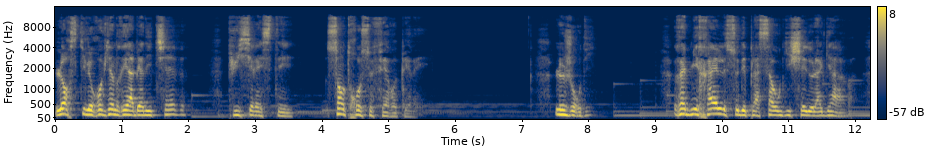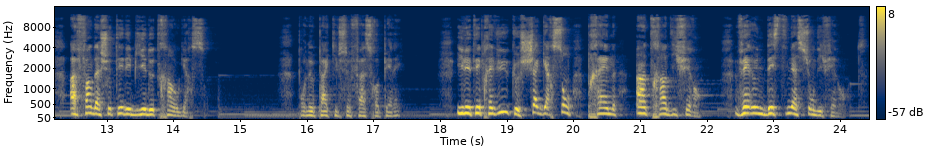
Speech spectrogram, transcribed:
lorsqu'ils reviendraient à Berditchev, puissent y rester sans trop se faire repérer. Le jour dit, Reb Michael se déplaça au guichet de la gare afin d'acheter des billets de train aux garçons. Pour ne pas qu'ils se fassent repérer, il était prévu que chaque garçon prenne un train différent vers une destination différente.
